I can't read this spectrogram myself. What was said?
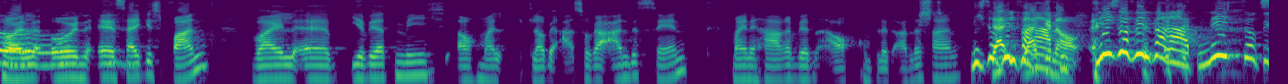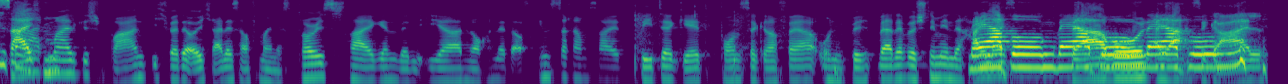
toll Oh. Und äh, sei gespannt, weil äh, ihr werdet mich auch mal, ich glaube, sogar anders sehen. Meine Haare werden auch komplett anders sein. Nicht so Ja, viel ja, verraten. genau. Nicht so viel verraten. Nicht so viel Seid verraten. mal gespannt. Ich werde euch alles auf meine Stories zeigen. Wenn ihr noch nicht auf Instagram seid, bitte geht Ponce Graffer und be werde bestimmt in der Highlights Werbung, Werbung, Werbung, ah ja, Werbung. ist egal.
